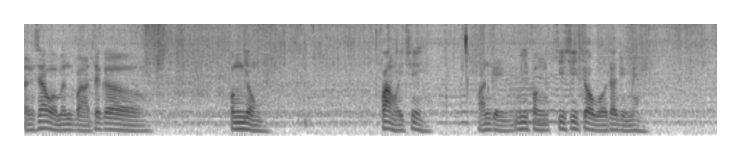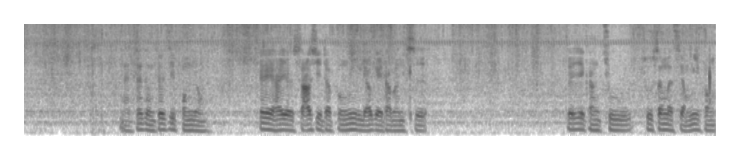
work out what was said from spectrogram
等下我们把这个蜂蛹放回去，还给蜜蜂继续做窝在里面。那这种就是蜂蛹，这里还有少许的蜂蜜留给他们吃。这些刚出出生的小蜜蜂。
